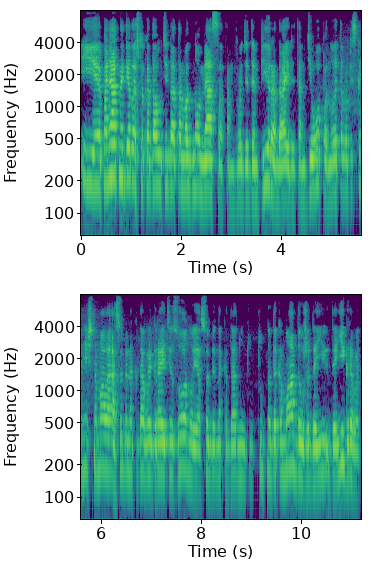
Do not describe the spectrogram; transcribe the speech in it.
и понятное дело, что когда у тебя там одно мясо, там вроде демпира, да, или там диопа, ну этого бесконечно мало, особенно когда вы играете зону, и особенно когда ну, тут, тут надо команда уже доигрывать,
